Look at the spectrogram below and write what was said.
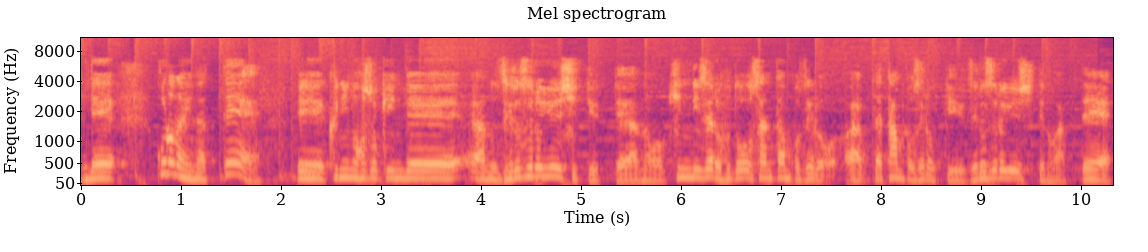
うん。で、コロナになって、えー国の補助金で、あの、ゼロゼロ融資って言って、あの、金利ゼロ、不動産担保ゼロ、あ担保ゼロっていうゼロゼロ融資っていうのがあって、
